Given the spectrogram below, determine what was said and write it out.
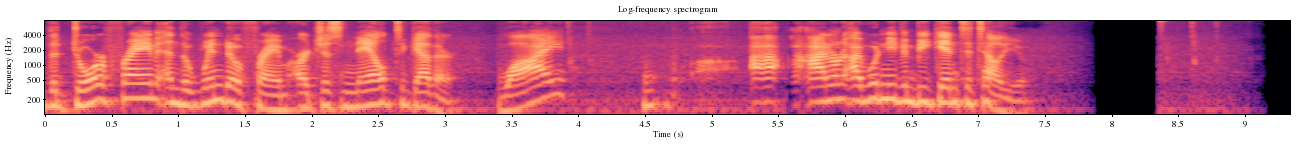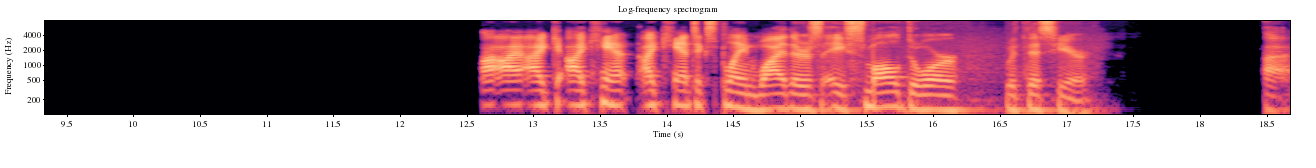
The door frame and the window frame are just nailed together. Why? I, I don't I wouldn't even begin to tell you. I, I, I can't I can't explain why there's a small door with this here. Uh,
